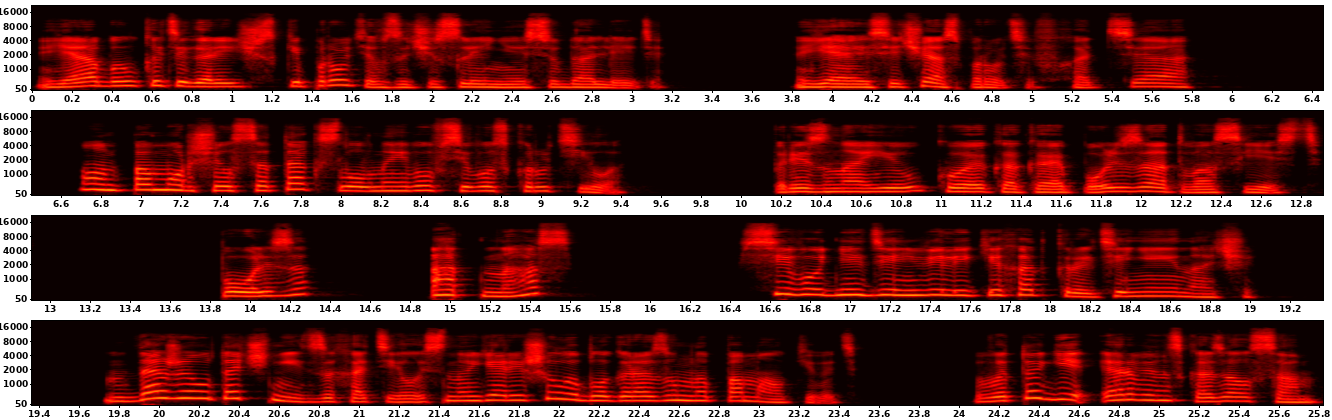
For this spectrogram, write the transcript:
«Я был категорически против зачисления сюда леди. Я и сейчас против, хотя...» Он поморщился так, словно его всего скрутило. «Признаю, кое-какая польза от вас есть». «Польза? От нас?» Сегодня день великих открытий, не иначе. Даже уточнить захотелось, но я решила благоразумно помалкивать. В итоге Эрвин сказал сам.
